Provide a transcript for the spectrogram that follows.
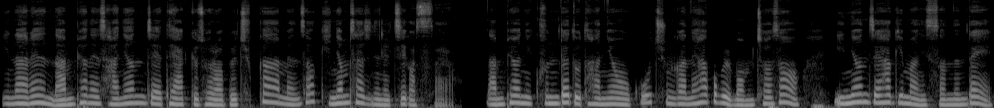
이날은 남편의 4년제 대학교 졸업을 축하하면서 기념사진을 찍었어요. 남편이 군대도 다녀오고 중간에 학업을 멈춰서 2년제 학위만 있었는데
